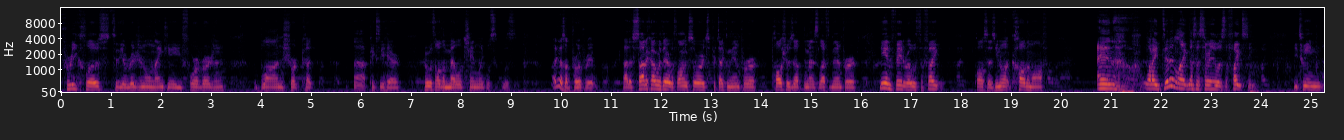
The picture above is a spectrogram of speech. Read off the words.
pretty close to the original 1984 version. The blonde, shortcut uh, pixie hair. Her with all the metal chain link was, was I guess, appropriate. Uh, the Sardaukar were there with long swords protecting the Emperor. Paul shows up, demands left of the Emperor. He and Phaedra with the fight. Paul says, you know what, call them off. And what I didn't like necessarily was the fight scene between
